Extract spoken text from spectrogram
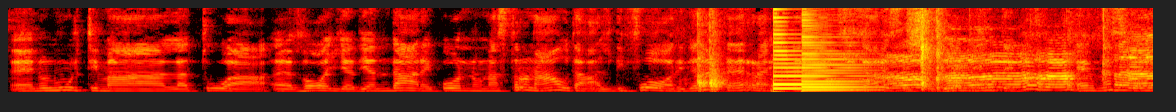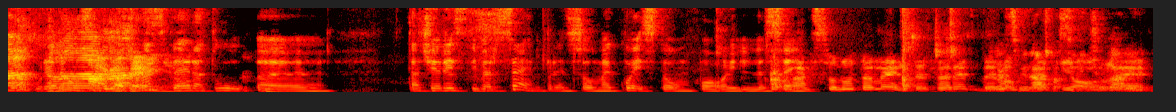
eh, non ultima la tua eh, voglia di andare con un astronauta al di fuori della Terra e verificare se effettivamente è una sfera oppure no, se è una sfera tu eh, taceresti per sempre, insomma è questo un po' il senso. assolutamente sarebbe l'occasione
